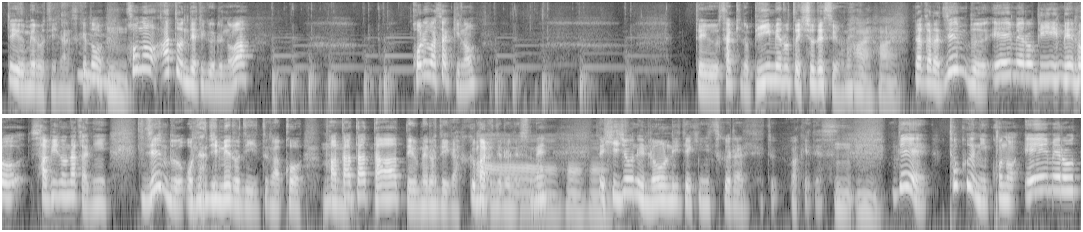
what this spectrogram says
っていうメロディーなんですけど、うん。この後に出てくるのはこれはさっきのっていうさっきの B メロと一緒ですよね。はいはいだから全部 A メロ B メロサビの中に全部同じメロディーがこうパタタタっていうメロディーが含まれてるんですね。んで非常に論理的に作られてるわけですう。んうんで特にこの A メロ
